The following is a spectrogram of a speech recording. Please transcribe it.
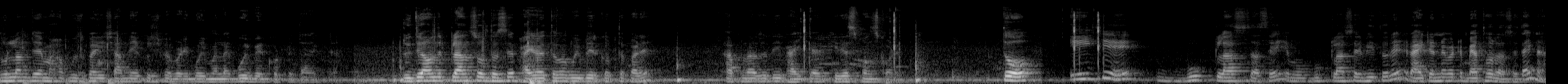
ধরলাম যে মাহফুজ ভাই সামনে একুশে ফেব্রুয়ারি বইমেলায় বই বের করবে তার একটা। যদি আমাদের প্ল্যান চলতেছে, ভাই হয়তো বই বের করতে পারে। আপনারা যদি ভাইকে আর কি রেসপন্স করেন। তো এই যে বুক ক্লাস আছে এবং বুক ক্লাসের ভিতরে রাইটার নামে একটা মেথড আছে, তাই না?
